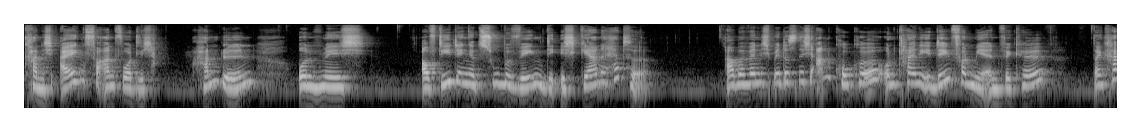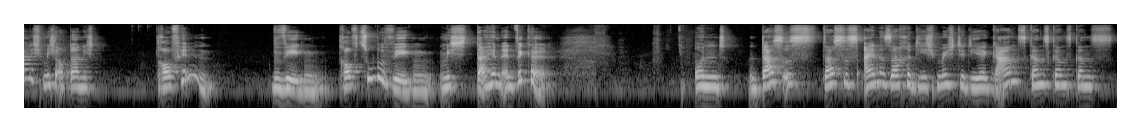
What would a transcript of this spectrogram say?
kann ich eigenverantwortlich handeln und mich auf die Dinge zubewegen, die ich gerne hätte. Aber wenn ich mir das nicht angucke und keine Idee von mir entwickle, dann kann ich mich auch da nicht drauf hin bewegen, drauf zubewegen, mich dahin entwickeln. Und das ist, das ist eine Sache, die ich möchte, die ihr ganz, ganz, ganz, ganz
